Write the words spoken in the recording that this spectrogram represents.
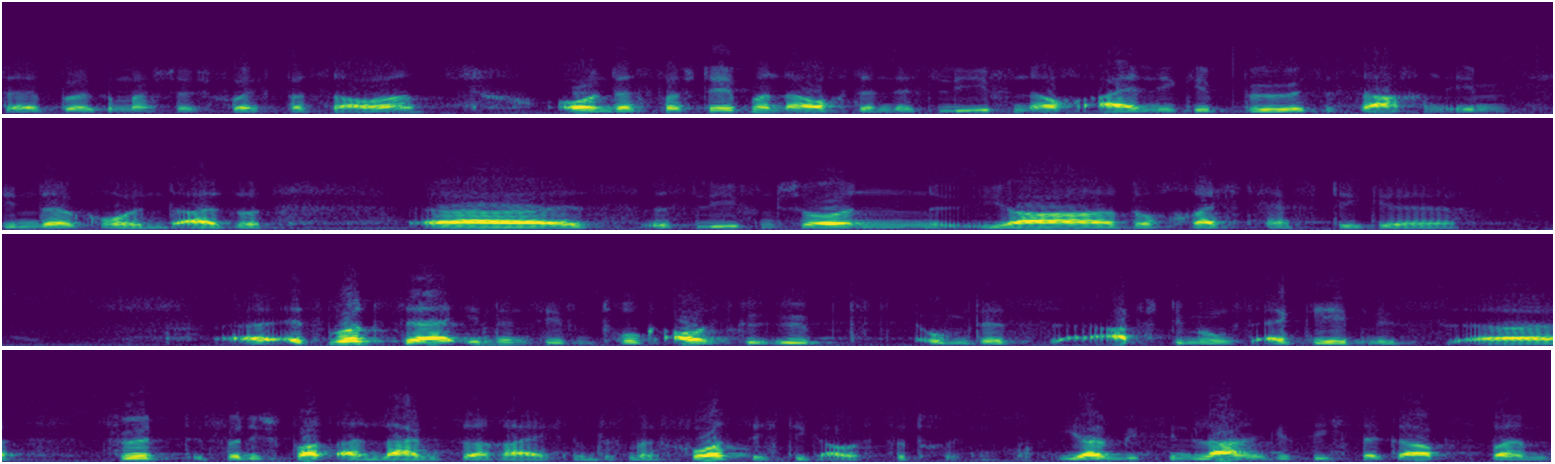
Der Bürgermeister ist furchtbar sauer. Und das versteht man auch, denn es liefen auch einige böse Sachen im Hintergrund. Also äh, es, es, liefen schon, ja, doch recht heftige. Äh, es wurde sehr intensiven Druck ausgeübt, um das Abstimmungsergebnis äh, für, für die Sportanlage zu erreichen, um das mal vorsichtig auszudrücken. Ja, ein bisschen lange Gesichter gab es beim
